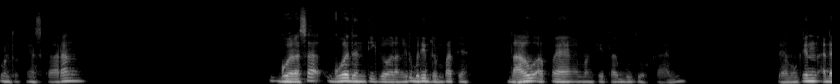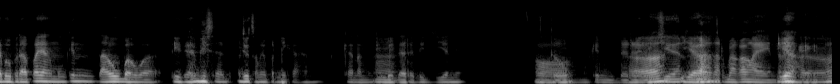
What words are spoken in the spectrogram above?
untuk yang sekarang, gue rasa gue dan tiga orang itu berarti berempat ya Hmm. tahu apa yang emang kita butuhkan. Dan mungkin ada beberapa yang mungkin tahu bahwa tidak bisa lanjut sampai pernikahan karena mungkin Hmm. beda religian ya. Oh, gitu. mungkin dari Ah, religion iya. latar belakang lain Iya. kayak gitu.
